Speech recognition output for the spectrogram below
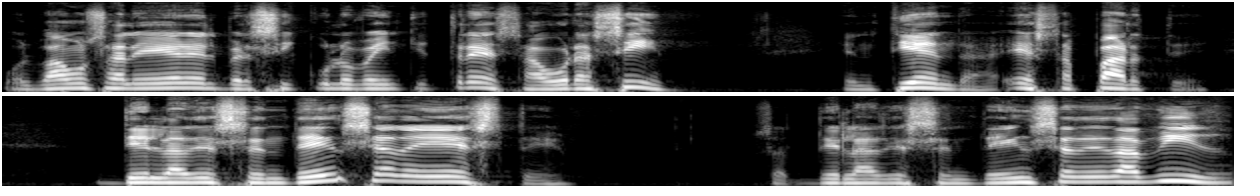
Volvamos a leer el versículo 23. Ahora sí, entienda esta parte. De la descendencia de este, o sea, de la descendencia de David,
